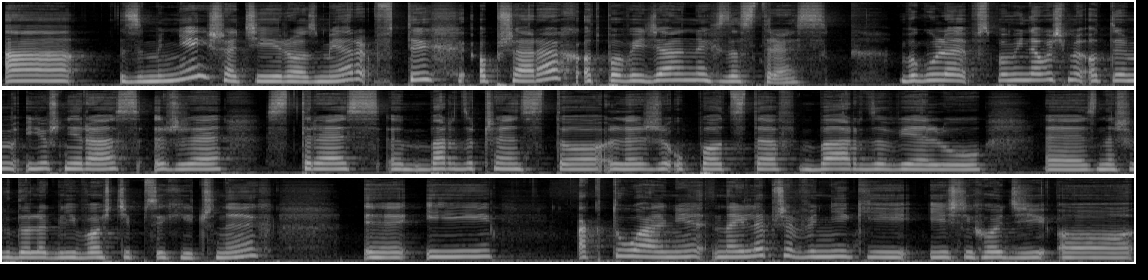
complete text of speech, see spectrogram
a zmniejszać jej rozmiar w tych obszarach odpowiedzialnych za stres. W ogóle wspominałyśmy o tym już nie raz, że stres e, bardzo często leży u podstaw bardzo wielu e, z naszych dolegliwości psychicznych e, i aktualnie najlepsze wyniki, jeśli chodzi o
